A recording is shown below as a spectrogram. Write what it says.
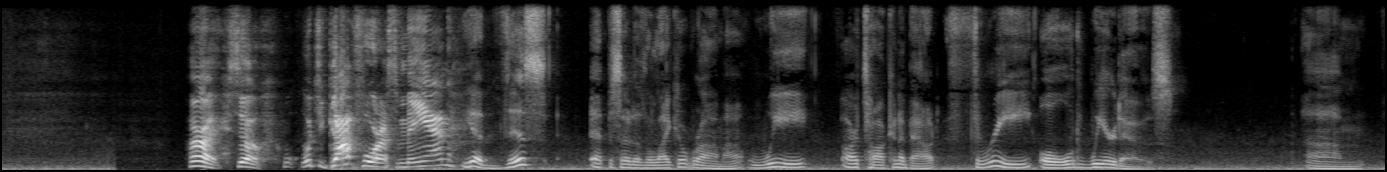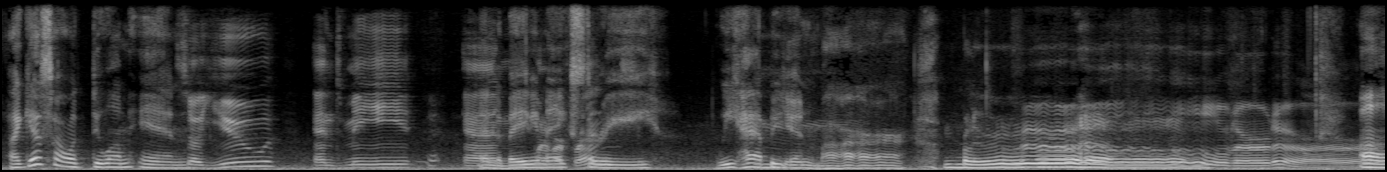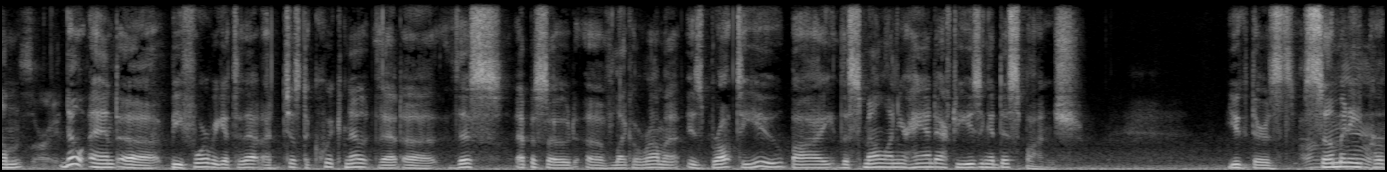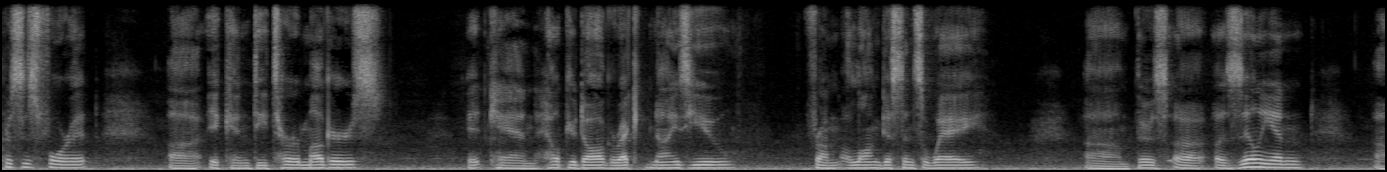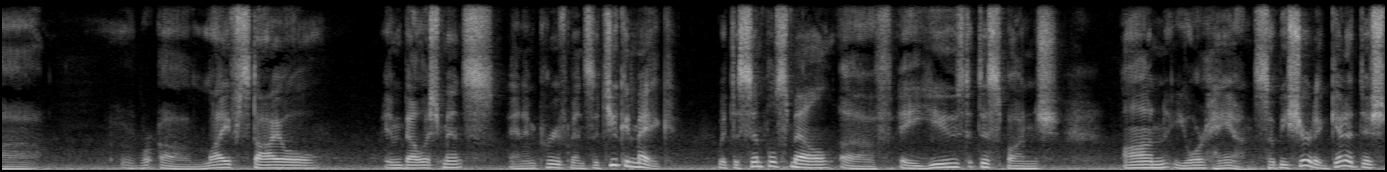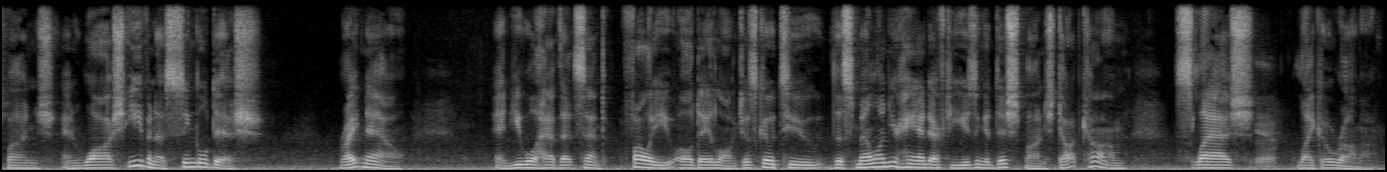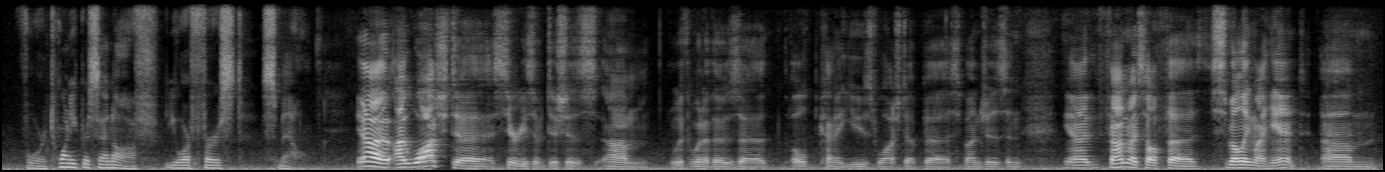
All right, so what you got for us, man? Yeah, this episode of the Like-O-Rama, we are talking about three old weirdos. Um, I guess I'll do them in. So you and me and, and the baby one of our makes three. We happy in my blue. Um, Sorry. No, and uh, before we get to that, uh, just a quick note that uh, this episode of Like-O-Rama is brought to you by the smell on your hand after using a dish sponge. You, there's so Oh, many yeah. purposes for it. Uh, it can deter muggers. It can help your dog recognize you from a long distance away. Um, there's a, a zillion uh, uh, lifestyle embellishments and improvements that you can make with the simple smell of a used dish sponge on your hands. So be sure to get a dish sponge and wash even a single dish right now, and you will have that scent follow you all day long. Just go to the smell on your hand after using a dish sponge.com slash Yeah. Like-O-Rama for 20% off your first smell. Yeah, I, watched a series of dishes um, with one of those uh, old kind of used, washed up uh, sponges, and yeah, I found myself uh, smelling my hand. Um,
